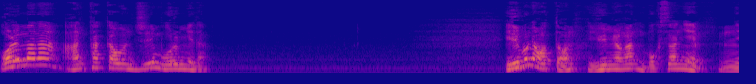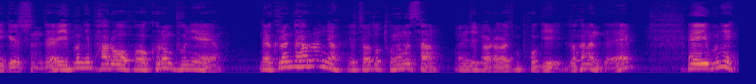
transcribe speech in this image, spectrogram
얼마나 안타까운지 모릅니다. 일본의 어떤 유명한 목사님이 계신데, 이분이 바로 어, 그런 분이에요. 네, 그런데 하루는요, 저도 동영상 이제 여러 가지 보기도 하는데, 예, 이분이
